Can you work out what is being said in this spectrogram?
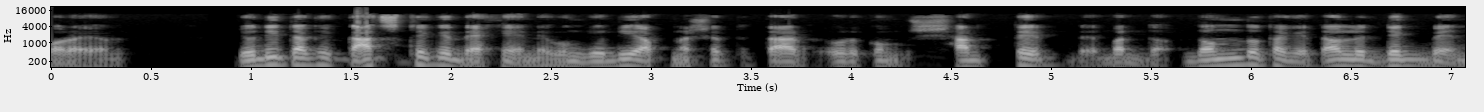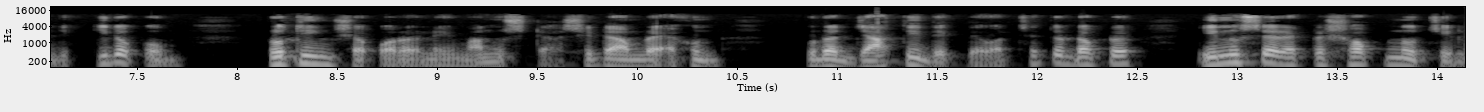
পরায়ণ যদি তাকে কাছ থেকে দেখেন এবং যদি আপনার সাথে তার ওরকম স্বার্থের বা দ্বন্দ্ব থাকে, তাহলে দেখবেন যে কীরকম প্রতিহিংসা পরায়ণ এই মানুষটা। সেটা আমরা এখন পুরো জাতি দেখতে পাচ্ছি। তো ডক্টর ইনুসের একটা স্বপ্ন ছিল,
